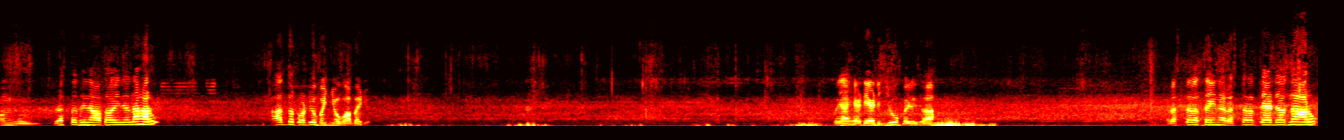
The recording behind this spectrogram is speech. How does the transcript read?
આમ રસ્તેથી ના આવતા હોય એને ના સારું આ તો ટોટીઓ ભજ્યો વાબાડ્યો ભાઈ, આ હેડી હેડી જેવું કર્યું છે આ? રસ્તા રસ્તા એના રસ્તા રસ્તા હેડ ના હારું.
